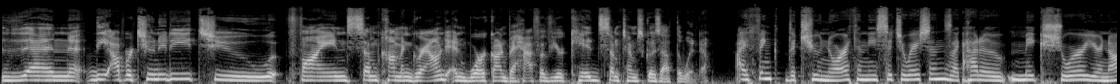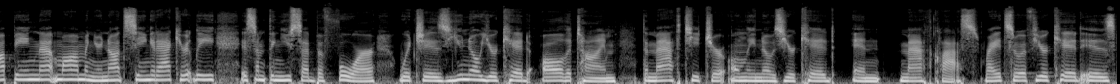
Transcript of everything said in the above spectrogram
then the opportunity to find some common ground and work on behalf of your kids sometimes goes out the window. I think the true north in these situations, like how to make sure you're not being that mom and you're not seeing it accurately, is something you said before, which is you know your kid all the time. The math teacher only knows your kid in math class, right? So if your kid is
